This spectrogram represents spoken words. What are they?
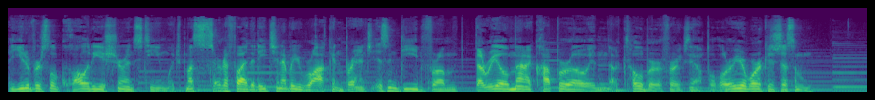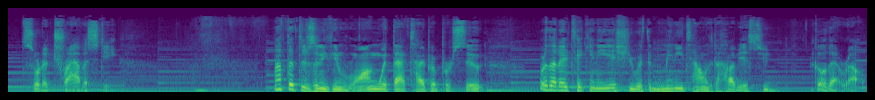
a universal quality assurance team which must certify that each and every rock and branch is indeed from the Rio Manacapuru in October, for example, or your work is just some sort of travesty. Not that there's anything wrong with that type of pursuit, or that I take any issue with the many talented hobbyists who go that route.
